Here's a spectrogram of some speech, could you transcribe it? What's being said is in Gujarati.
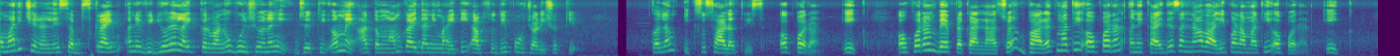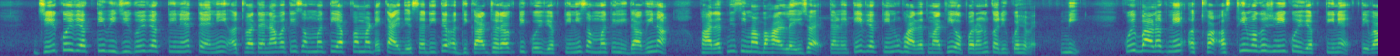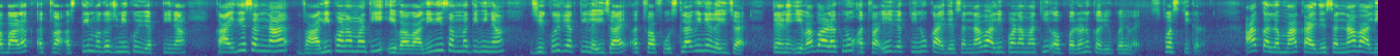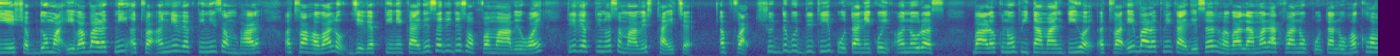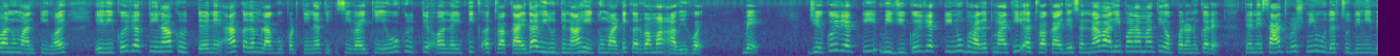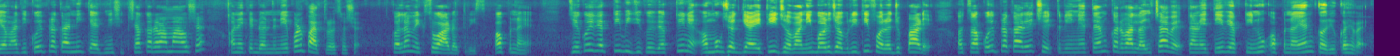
અમારી ચેનલને સબસ્ક્રાઇબ અને વિડીયોને લાઇક કરવાનું ભૂલશો નહીં, જેથી અમે આ તમામ કાયદાની માહિતી આપ સુધી પહોંચાડી શકીએ. કલમ એકસો સાડત્રીસ, અપહરણ. એક, અપહરણ બે પ્રકારના છે. ભારતમાંથી અપહરણ અને કાયદેસરના વાલીપણામાંથી અપહરણ. એક જે કોઈ વ્યક્તિ બીજી કોઈ વ્યક્તિને તેની અથવા તેના વતી સંમતિ આપવા માટે કાયદેસર રીતે અધિકાર ધરાવતી કોઈ વ્યક્તિની સંમતિ લીધા વિના ભારતની સીમા બહાર લઈ જાય. તેણે તે વ્યક્તિનું ભારતમાંથી અપહરણ કર્યું કહેવાય. બી. કોઈ બાળકને અથવા અસ્થિર મગજની કોઈ વ્યક્તિને, તેવા બાળક અથવા અસ્થિર મગજની કોઈ વ્યક્તિના કાયદેસરના વાલીપણામાંથી, એવા વાલીની સંમતિ વિના જે કોઈ વ્યક્તિ લઈ જાય અથવા ફોસલાવીને લઈ જાય, તેણે એવા બાળકનું અથવા એ વ્યક્તિનું કાયદેસરના વાલીપણામાંથી અપહરણ કર્યું કહેવાય. સ્પષ્ટીકરણ. આ કલમમાં કાયદેસરના વાલીએ શબ્દોમાં એવા બાળકની અથવા અન્ય વ્યક્તિની સંભાળ અથવા હવાલો જે વ્યક્તિને કાયદેસર રીતે સોંપવામાં આવ્યો હોય, તે વ્યક્તિનો સમાવેશ થાય છે. અપવાદ. શુદ્ધ બુદ્ધિથી પોતાને કોઈ અનોરસ બાળકનો પિતા માનતી હોય અથવા એ બાળકને કાયદેસર હવાલામાં રાખવાનો પોતાનો હક હોવાનું માનતી હોય એવી કોઈ વ્યક્તિના કૃત્યને આ કલમ લાગુ પડતી નથી. સિવાય કે એવું કૃત્ય અનૈતિક અથવા કાયદા વિરુદ્ધના હેતુ માટે કરવામાં આવ્યું હોય. બે જે કોઈ વ્યક્તિ બીજી કોઈ વ્યક્તિનું ભારતમાંથી અથવા કાયદેસરના વાલીપણામાંથી અપહરણ કરે, તેને સાત વર્ષની મુદત સુધીની બેમાંથી કોઈ પ્રકારની કેદની શિક્ષા કરવામાં આવશે અને તે દંડને પણ પાત્ર થશે. કલમ એકસો આડત્રીસ, અપનયન. જે કોઈ વ્યક્તિ બીજી કોઈ વ્યક્તિને અમુક જગ્યાએથી જવાની બળજબરીથી ફરજ પાડે અથવા કોઈ પ્રકારે છેતરીને તેમ કરવા લલચાવે, તેણે તે વ્યક્તિનું અપનયન કર્યું કહેવાય.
